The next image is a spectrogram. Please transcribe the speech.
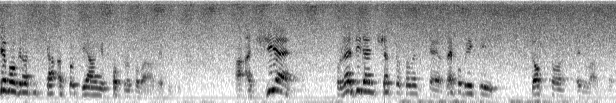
demokratická a sociálně pokroková republika. A ať žije prezident Československé republiky Doctor Eduardo.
